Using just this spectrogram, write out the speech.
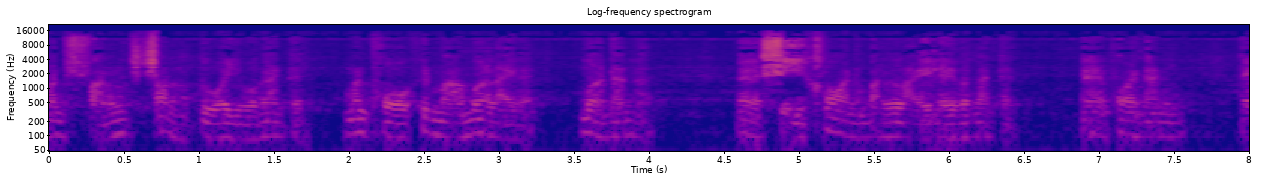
มันฝังซ่อนตัวอยู่งั้นเถอะมันโผล่ขึ้นมาเมื่อไหร่กันเมื่อนั้นนะสีข้อนะบรรลัยเลยว่างั้นเถอะเพราะนั้นให้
